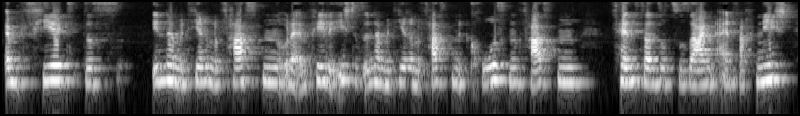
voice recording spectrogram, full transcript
empfiehlt das intermittierende Fasten oder empfehle ich das intermittierende Fasten mit großen Fastenfenstern sozusagen einfach nicht.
